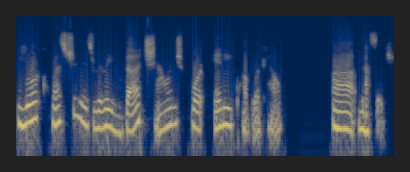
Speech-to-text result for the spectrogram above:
your question is really the challenge for any public health uh, message.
